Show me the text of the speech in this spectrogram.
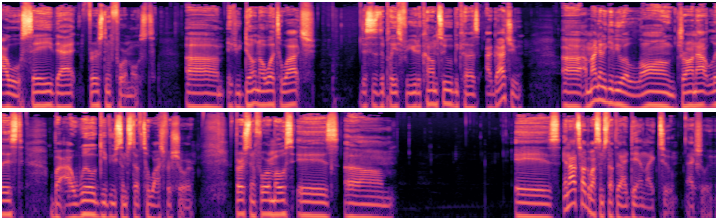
I will say that first and foremost. Um, if you don't know what to watch, this is the place for you to come to because I got you. Uh, I'm not gonna give you a long, drawn out list, but I will give you some stuff to watch for sure. First and foremost is um is and I'll talk about some stuff that I didn't like too, actually.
